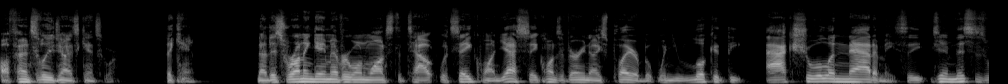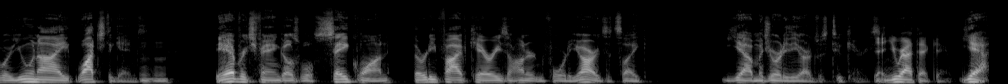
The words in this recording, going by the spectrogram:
Offensively, the Giants can't score. They can't. Now, this running game everyone wants to tout with Saquon. Yes, Saquon's a very nice player, but when you look at the actual anatomy, see, Jim, this is where you and I watch the games. Mm-hmm. The average fan goes, Well, Saquon, 35 carries, 140 yards. It's like, yeah, majority of the yards was two carries. Yeah, you were at that game. Yeah.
